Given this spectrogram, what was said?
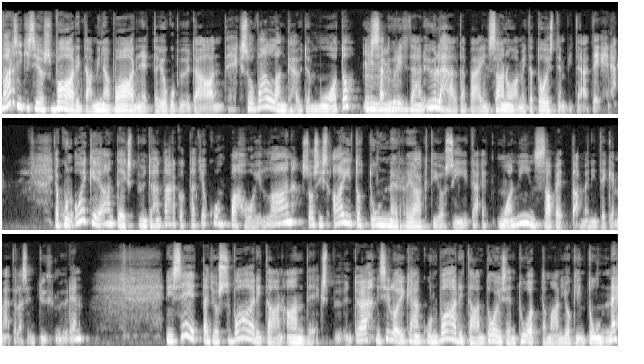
Varsinkin se, jos vaaditaan, minä vaadin, että joku pyytää anteeksi. Se on vallankäytön muoto, missä mm-hmm. yritetään ylhäältä päin sanoa, mitä toisten pitää tehdä. Ja kun oikea anteeksi pyyntöhän tarkoittaa, että joku on pahoillaan, se on siis aito tunnereaktio siitä, että mua niin sapettaa meni tekemään tällaisen tyhmyyden. Niin se, että jos vaaditaan anteeksi pyyntöä, niin silloin ikään kuin vaaditaan toisen tuottamaan jokin tunne.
